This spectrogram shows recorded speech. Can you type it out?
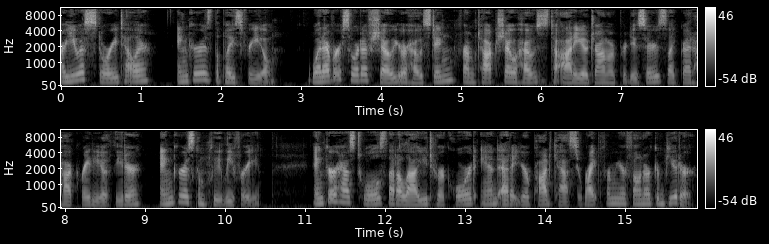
Are you a storyteller? Anchor is the place for you. Whatever sort of show you're hosting, from talk show hosts to audio drama producers like Red Hawk Radio Theater, Anchor is completely free. Anchor has tools that allow you to record and edit your podcast right from your phone or computer.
